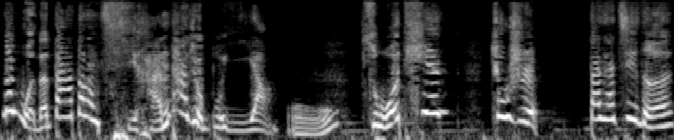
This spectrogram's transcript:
那我的搭档启涵他就不一样哦。昨天就是大家记得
